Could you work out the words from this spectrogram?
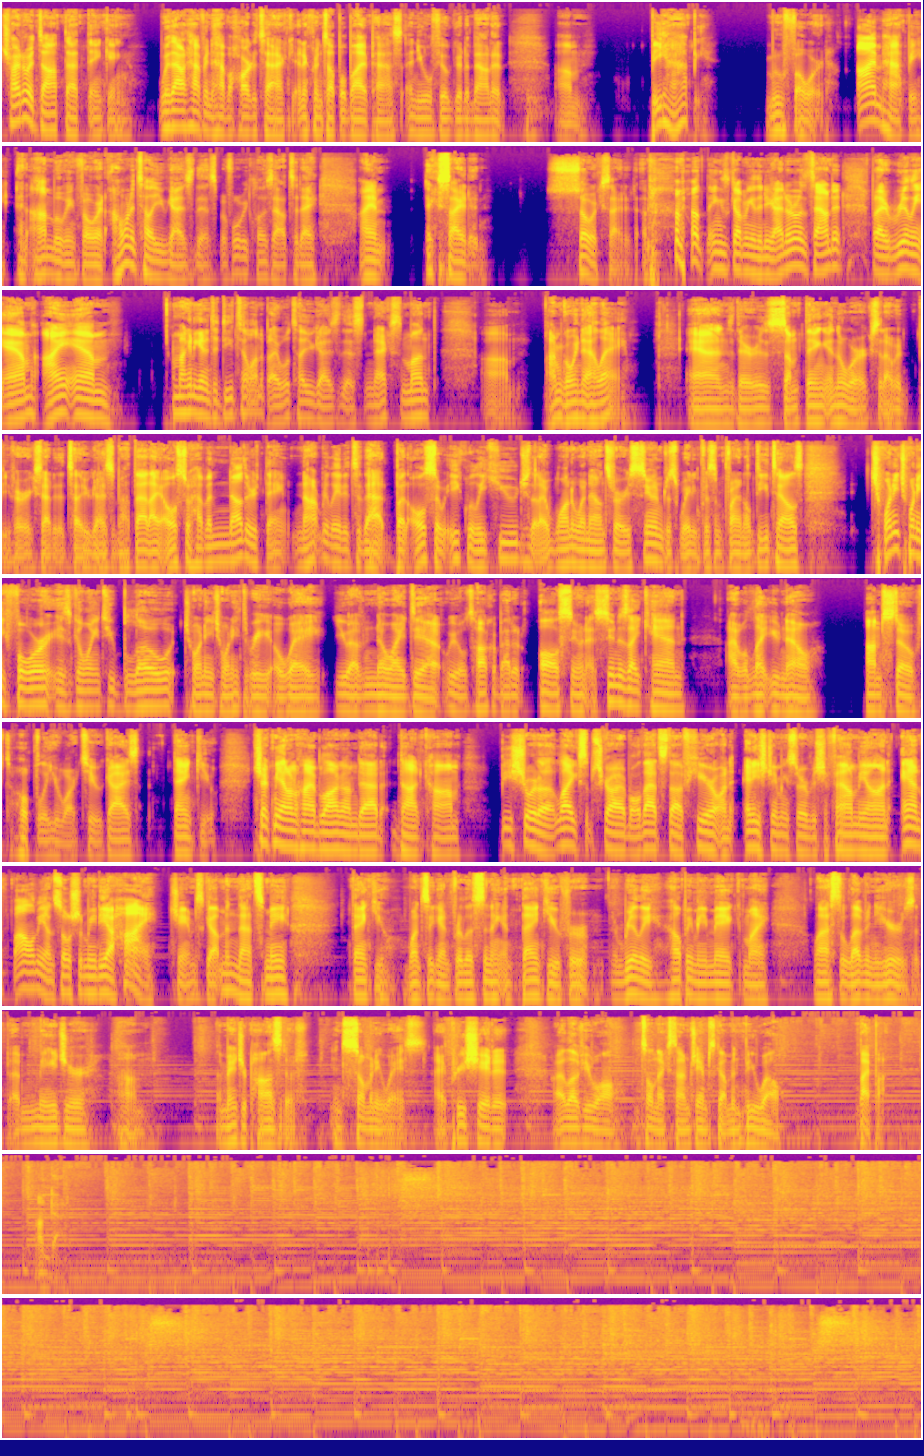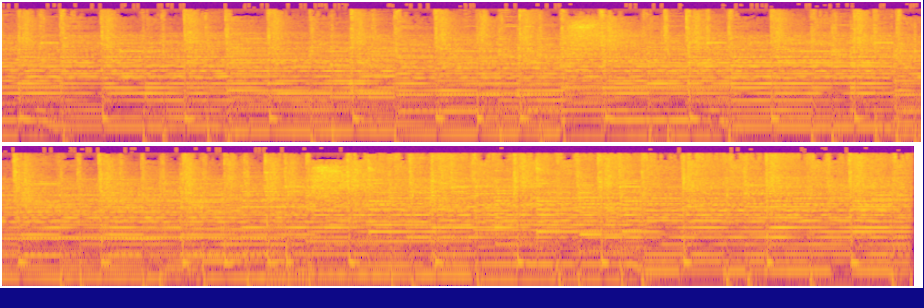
Try to adopt that thinking without having to have a heart attack and a quintuple bypass, and you will feel good about it. Um, be happy. Move forward. I'm happy and I'm moving forward. I want to tell you guys this before we close out today. I am excited, so excited about things coming in the new year. I don't know how to sound it, but I really am. I am. I'm not going to get into detail on it, but I will tell you guys this. Next month, um, I'm going to LA and there is something in the works that I would be very excited to tell you guys about that. I also have another thing, not related to that, but also equally huge that I want to announce very soon. Just waiting for some final details. 2024 is going to blow 2023 away. You have no idea. We will talk about it all soon. As soon as I can, I will let you know. I'm stoked. Hopefully, you are too. Guys, thank you. Check me out on hiblogimdad.com. Be sure to like, subscribe, all that stuff here on any streaming service you found me on, and follow me on social media. Hi, James Guttman. That's me. Thank you once again for listening, and thank you for really helping me make my last 11 years a, major, um, a major positive in so many ways. I appreciate it. I love you all. Until next time, James Guttman, be well. Bye, Pod. I'm Dad.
